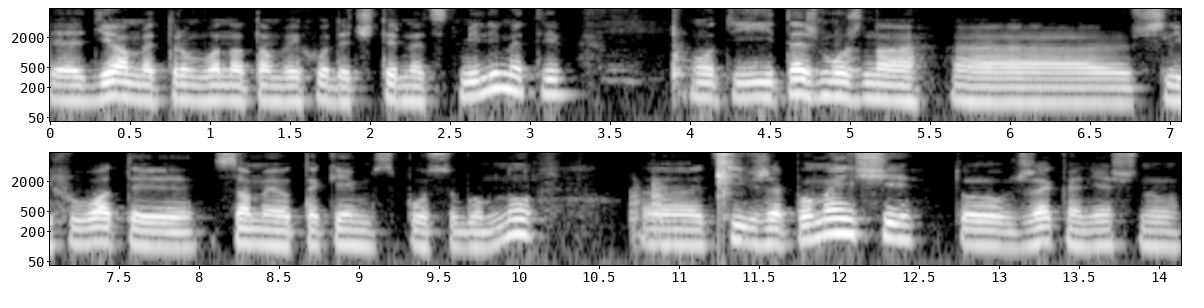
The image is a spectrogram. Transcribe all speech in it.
е, діаметром вона там виходить 14 мм. От її теж можна е, шліфувати саме от таким способом. Ну, е, ці вже поменші, то вже, звісно,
